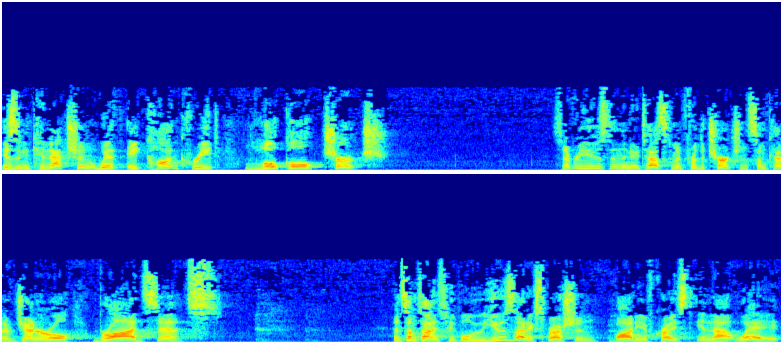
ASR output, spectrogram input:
is in connection with a concrete local church. It's never used in the New Testament for the church in some kind of general, broad sense. And sometimes people will use that expression, body of Christ, in that way.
